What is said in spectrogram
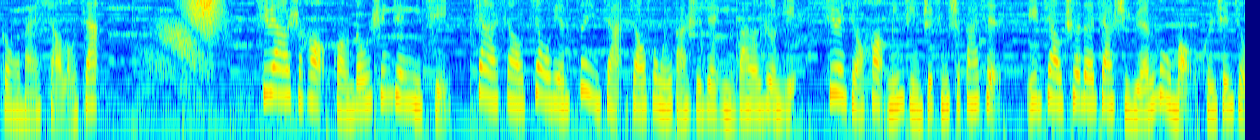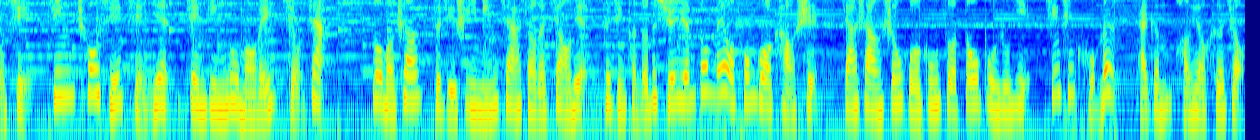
购买小龙虾。七月二十号，广东深圳一起驾校教练醉驾交通违法事件引发了热议。七月九号，民警执勤时发现，与轿车的驾驶员陆某浑身酒气，经抽血检验，鉴定陆某为酒驾。陆某称自己是一名驾校的教练，最近很多的学员都没有通过考试，加上生活工作都不如意，心情苦闷，才跟朋友喝酒。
